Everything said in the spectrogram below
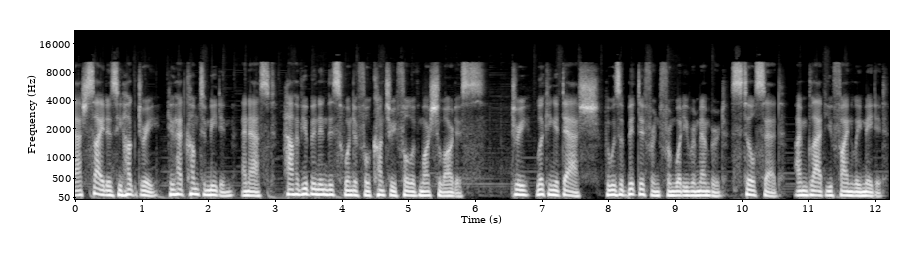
Dash sighed as he hugged Dre, who had come to meet him, and asked, How have you been in this wonderful country full of martial artists? Dre, looking at Dash, who was a bit different from what he remembered, still said, I'm glad you finally made it.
